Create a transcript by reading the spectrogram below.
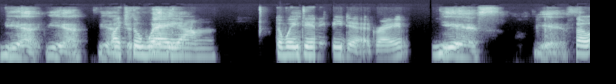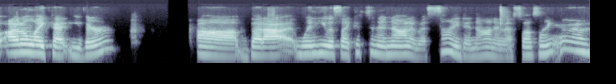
Yeah, yeah, yeah. Like the way um the way Danny B did, right? Yes. Yes. So I don't like that either. Uh, but I when he was like, it's an anonymous, signed anonymous, I was like, eh,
